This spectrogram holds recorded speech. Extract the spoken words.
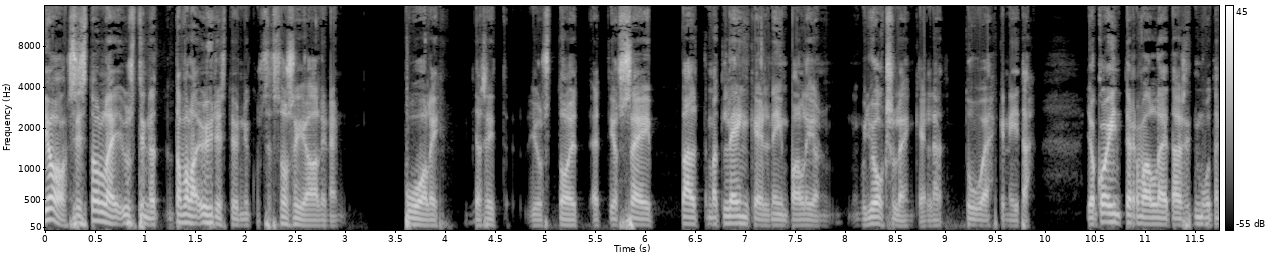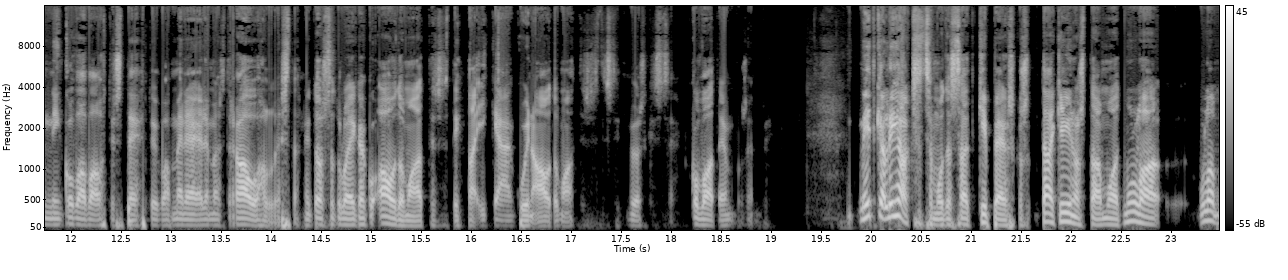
Joo, siis tolle just siinä tavallaan yhdistyy niin se sosiaalinen puoli ja sitten just toi, että jos se ei välttämättä lenkeillä niin paljon, niin kuin juoksulenkeillä tuu ehkä niitä joko intervalleja tai sitten muuten niin kovavauhtista tehtyä, vaan menee enemmän rauhallista, niin tuossa tulee ikään kuin automaattisesti, tai ikään kuin automaattisesti sit myöskin se kovatempoisempi. Mitkä lihakset sä muuten sait kipeäksi, koska tämä kiinnostaa mua, että mulla, mulla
